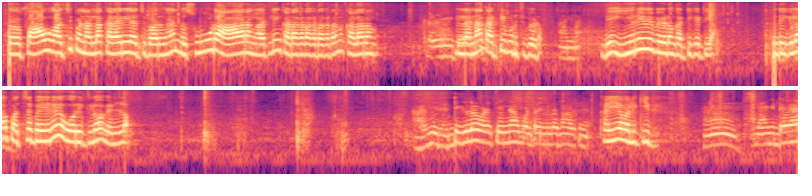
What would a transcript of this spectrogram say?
இப்ப பாவு காய்ச்சி இப்போ நல்லா கிளறியாச்சு பாருங்கள் இந்த சூடு ஆரங்காட்டிலையும் கட கட கட கடன்னு கலரணும் இல்லைன்னா கட்டி பிடிச்சி போயிடும். அப்படியே இறுவி போயிடும் கட்டி கட்டியாக ரெண்டு கிலோ பச்சை பயிறு ஒரு கிலோ வெல்லம். அது ரெண்டு கிலோ உடச்சேன்னா ஒன்றரை கிலோ தான் இருக்கும் கையை வலிக்குது. ஆ நாங்கிட்டவா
